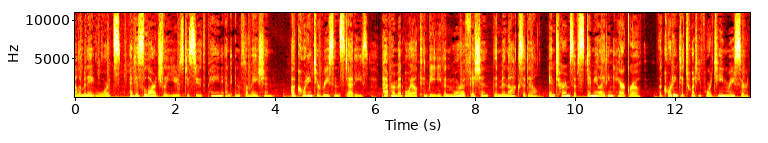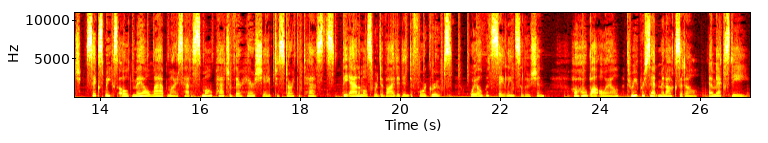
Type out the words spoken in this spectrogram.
eliminate warts, and is largely used to soothe pain and inflammation. According to recent studies, peppermint oil can be even more efficient than minoxidil in terms of stimulating hair growth. According to 2014 research, six weeks old male lab mice had a small patch of their hair shaved to start the tests. The animals were divided into four groups oil with saline solution, jojoba oil, 3% minoxidil, MXD,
